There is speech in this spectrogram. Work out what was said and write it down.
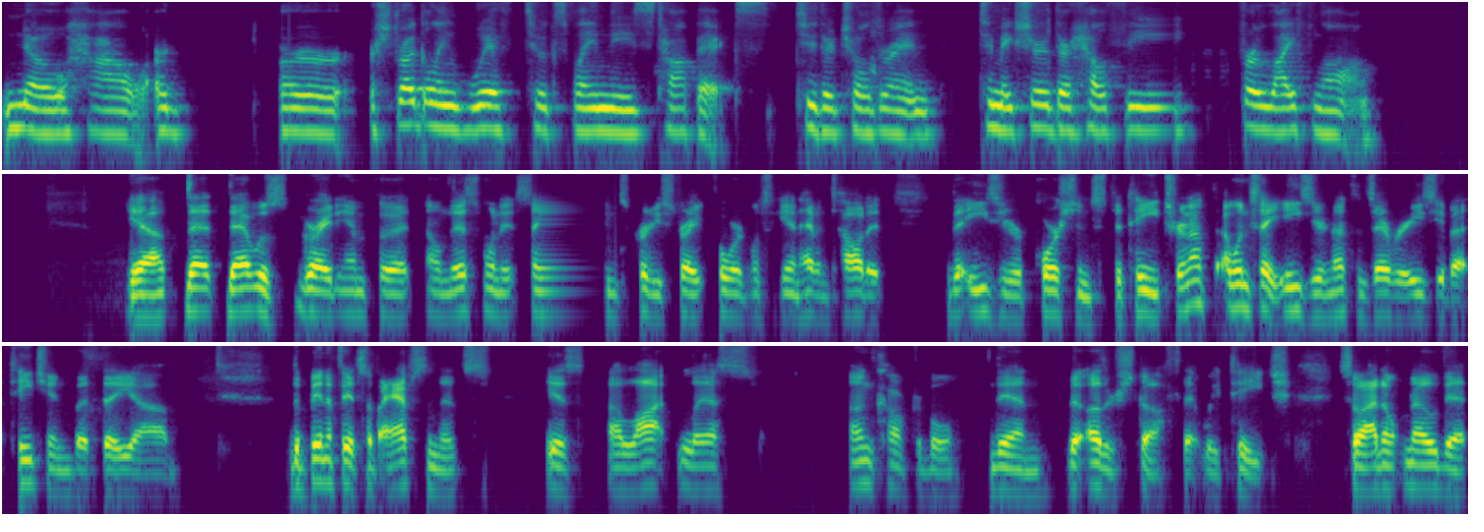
know how or or are struggling with to explain these topics to their children to make sure they're healthy for lifelong. Yeah, that, that was great input. On this one, it seems pretty straightforward. Once again, having taught it, the easier portions to teach, or not, I wouldn't say easier, nothing's ever easy about teaching, but the, uh, the benefits of abstinence is a lot less uncomfortable than the other stuff that we teach. So I don't know that,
